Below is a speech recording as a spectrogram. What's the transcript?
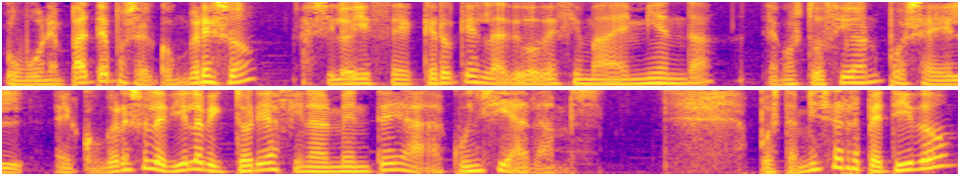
hubo un empate, pues el Congreso, así lo dice, creo que es la duodécima enmienda de la Constitución, pues el, el Congreso le dio la victoria finalmente a Quincy Adams. Pues también se ha repetido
